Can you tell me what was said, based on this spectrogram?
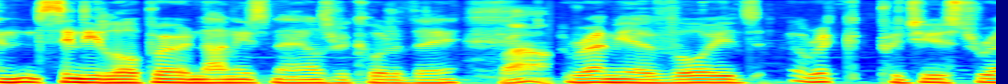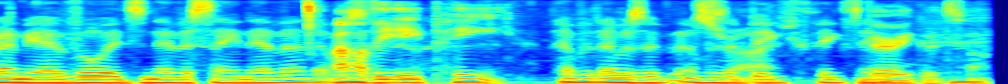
And Cyndi Lauper and Nine Inch Nails recorded there. Wow. Romeo Void, Ric produced Romeo Void's Never Say Never. That was, Oh, the EP. that was, that was a, that was a Right. big, big thing. Very good song.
